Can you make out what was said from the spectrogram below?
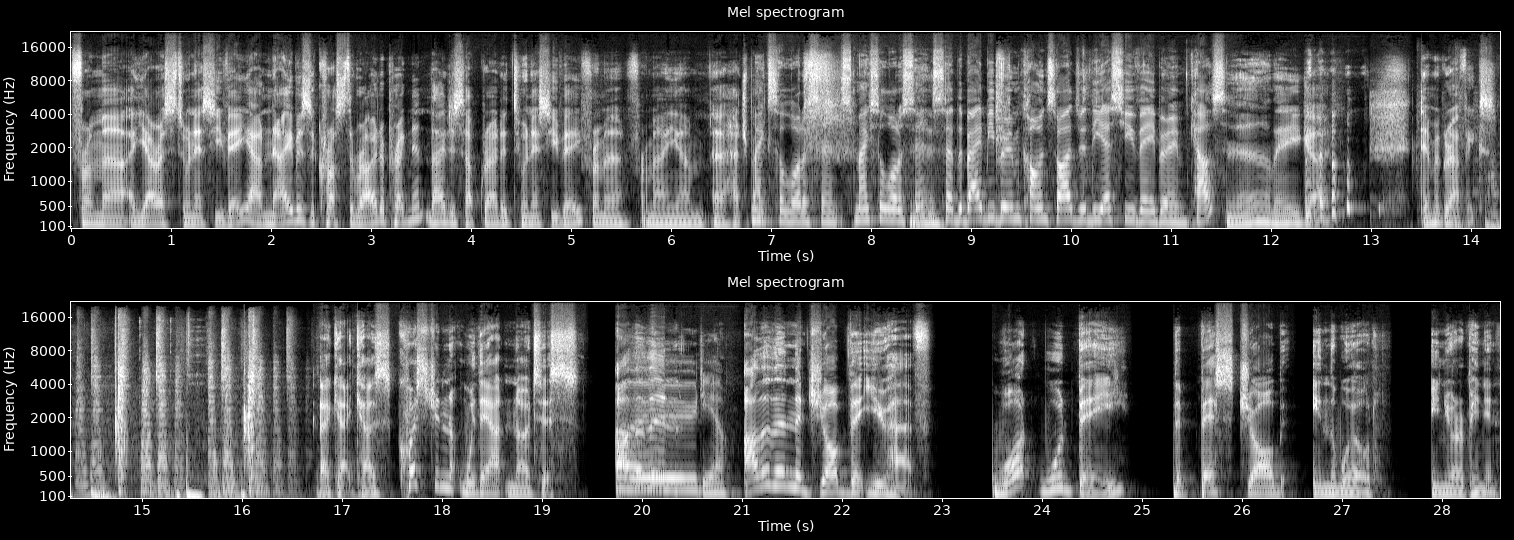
from uh, a Yaris to an SUV. Our neighbours across the road are pregnant. They just upgraded to an SUV from a from a, um, a hatchback. Makes a lot of sense. Makes a lot of sense. So the baby boom coincides with the SUV boom, cuz. Yeah, there you go. Demographics. Okay, cuz. Question without notice. Other oh, than oh dear. other than the job that you have, what would be the best job in the world, in your opinion?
